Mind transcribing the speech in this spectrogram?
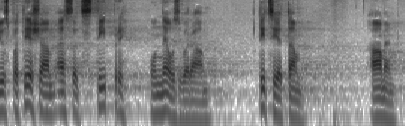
Jūs patiešām esat stipri un neuzvarām. Ticiet tam! Āmen!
